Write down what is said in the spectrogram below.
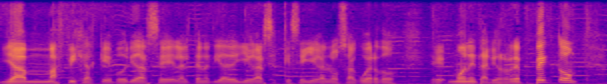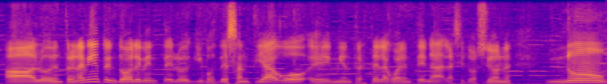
ya más fija que podría darse la alternativa de llegar si es que se llegan los acuerdos eh, monetarios. Respecto a lo de entrenamiento, indudablemente los equipos de Santiago, eh, mientras esté la cuarentena, la situación no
